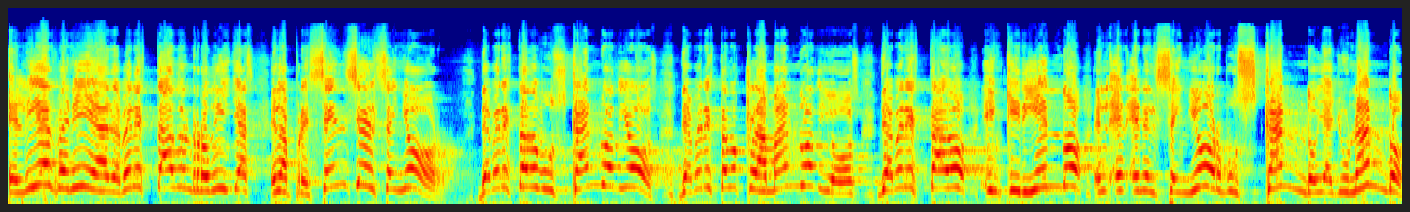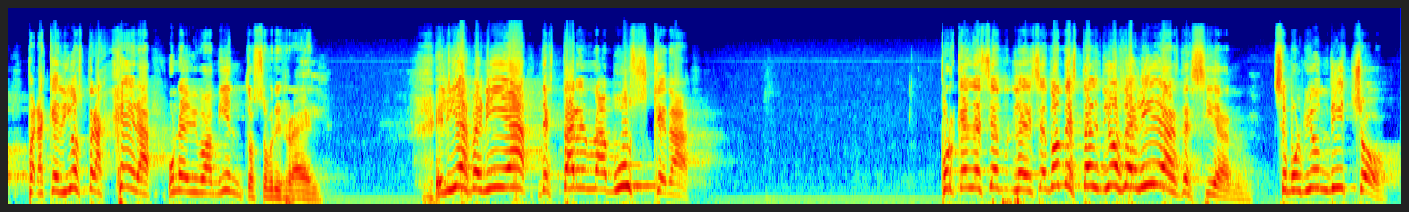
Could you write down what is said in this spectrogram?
Elías venía de haber estado en rodillas en la presencia del Señor de haber estado buscando a Dios, de haber estado clamando a Dios, de haber estado inquiriendo en, el Señor, buscando y ayunando para que Dios trajera un avivamiento sobre Israel. Elías venía de estar en una búsqueda. Porque él decía, le decía, ¿dónde está el Dios de Elías? Decían. Se volvió un dicho.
